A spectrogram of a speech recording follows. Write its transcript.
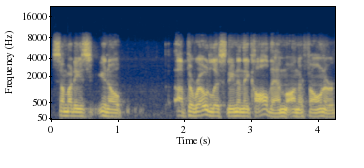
somebody's you know up the road listening and they call them on their phone or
